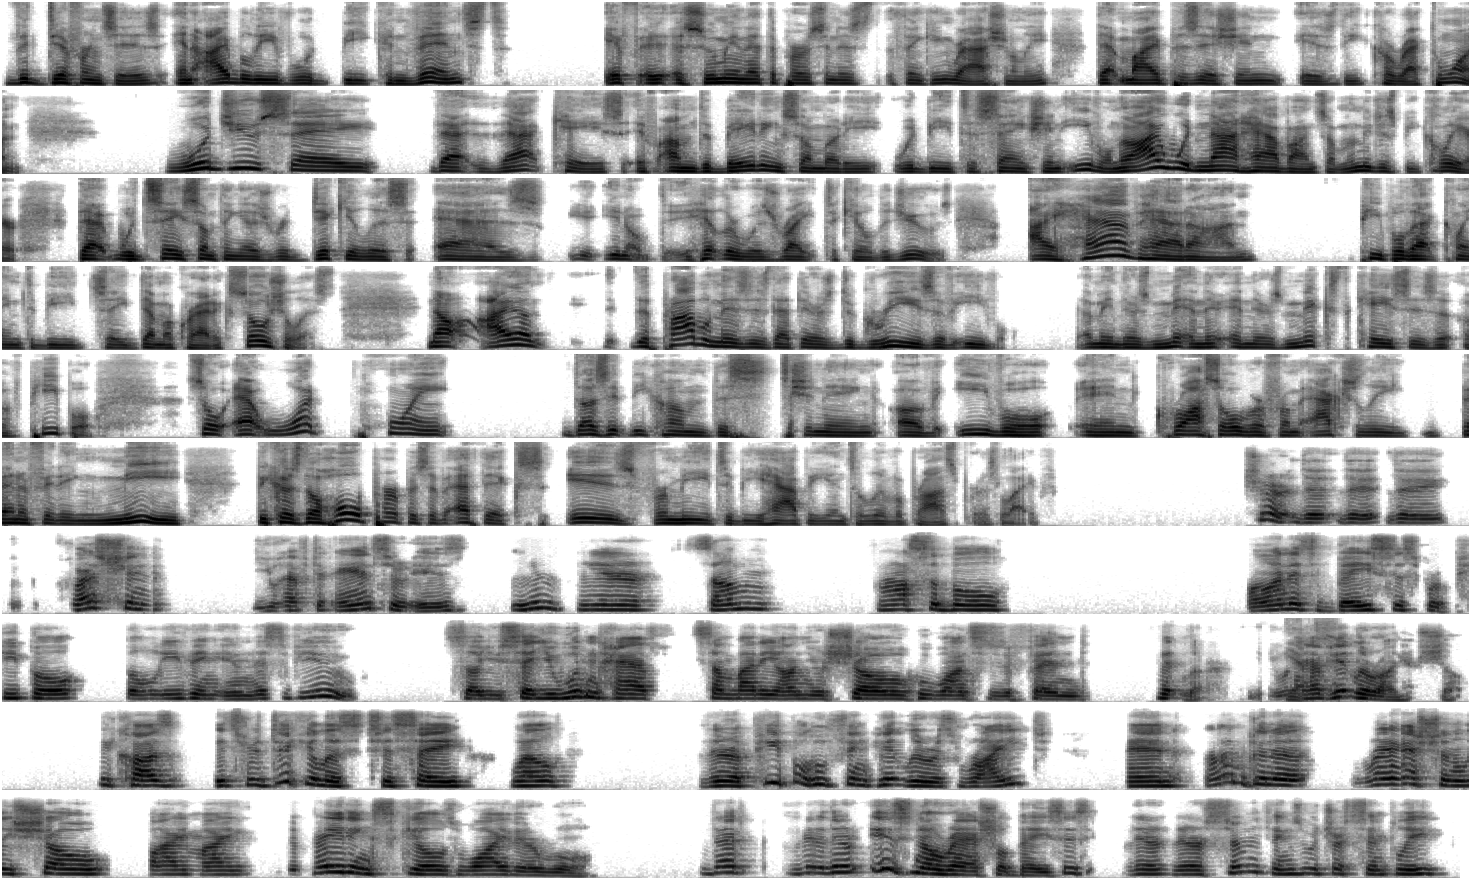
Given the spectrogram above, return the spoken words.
the differences and i believe would be convinced if assuming that the person is thinking rationally that my position is the correct one. Would you say that that case if i'm debating somebody would be to sanction evil? Now i would not have on someone let me just be clear that would say something as ridiculous as you know hitler was right to kill the jews. I have had on people that claim to be say democratic socialists now, I uh, the problem is is that there's degrees of evil. I mean, there's and, there, and there's mixed cases of, people. So, at what point does it become the sanctioning of evil and crossover from actually benefiting me? Because the whole purpose of ethics is for me to be happy and to live a prosperous life. Sure. The the the question you have to answer is: Is there some possible honest basis for people believing in this view. So you say you wouldn't have somebody on your show who wants to defend Hitler. You wouldn't yes. have Hitler on your show because it's ridiculous to say, well, there are people who think Hitler is right, and I'm going to rationally show by my debating skills why they're wrong. That there, there is no rational basis. There there are certain things which are simply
